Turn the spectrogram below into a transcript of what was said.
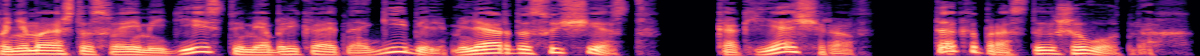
понимая, что своими действиями обрекает на гибель миллиарды существ, как ящеров, так и простых животных.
